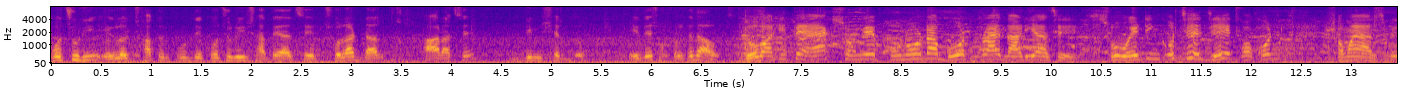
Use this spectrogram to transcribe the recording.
কচুরি এগুলো ছাতুরপুর দিয়ে কচুরির সাথে আছে ছোলার ডাল আর আছে ডিম সেদ্ধ। এই দিয়ে সকলকে দেওয়া হচ্ছে। দোবাকিতে একসঙ্গে পনেরোটা বোট প্রায় দাঁড়িয়ে আছে। সো ওয়েটিং করছে যে কখন সময় আসবে।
